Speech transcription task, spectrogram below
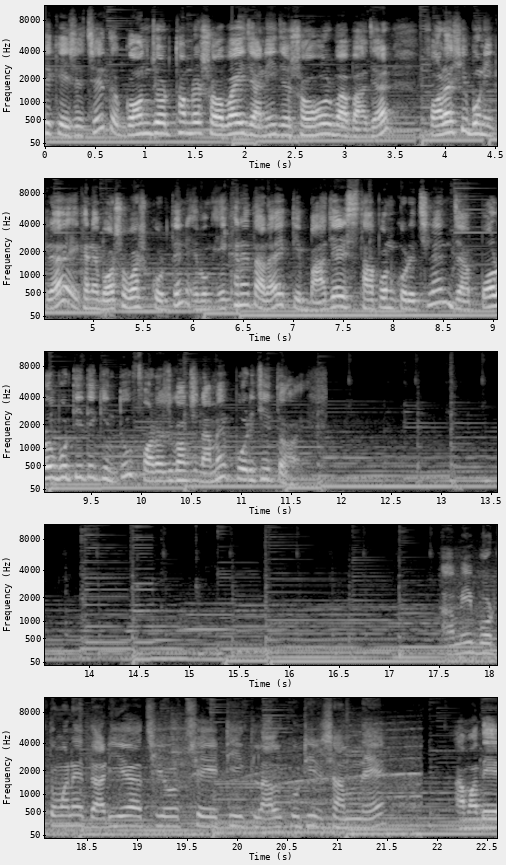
থেকে এসেছে। তো গঞ্জ অর্থ আমরা সবাই জানি যে শহর বা বাজার। ফরাসি বণিকরা এখানে বসবাস করতেন এবং এখানে তারা একটি বাজার স্থাপন করেছিলেন, যা পরবর্তীতে কিন্তু ফরাসগঞ্জ নামে পরিচিত হয়। আমি বর্তমানে দাঁড়িয়ে আছি হচ্ছে ঠিক লালকুঠির সামনে। আমাদের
